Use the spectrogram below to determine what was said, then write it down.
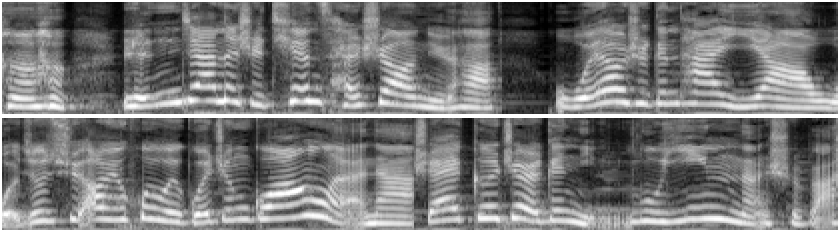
人家那是天才少女哈，我要是跟他一样，我就去奥运会为国争光了。那谁还搁这儿跟你录音呢？是吧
